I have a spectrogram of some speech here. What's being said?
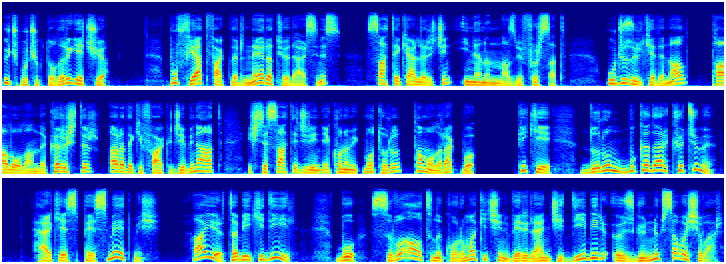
3,5 doları geçiyor. Bu fiyat farkları ne yaratıyor dersiniz? Sahtekarlar için inanılmaz bir fırsat. Ucuz ülkeden al, pahalı olan da karıştır, aradaki farkı cebine at, işte sahteciliğin ekonomik motoru tam olarak bu. Peki durum bu kadar kötü mü? Herkes pes mi etmiş? Hayır tabii ki değil. Bu sıvı altını korumak için verilen ciddi bir özgünlük savaşı var.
